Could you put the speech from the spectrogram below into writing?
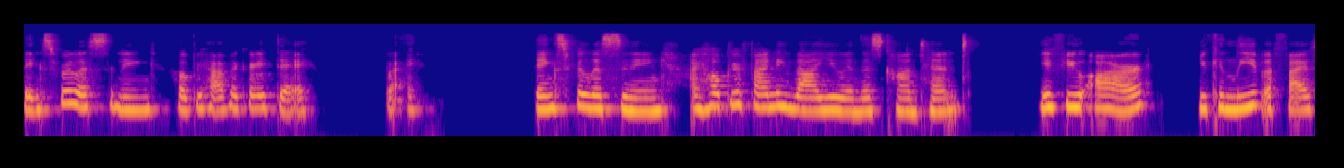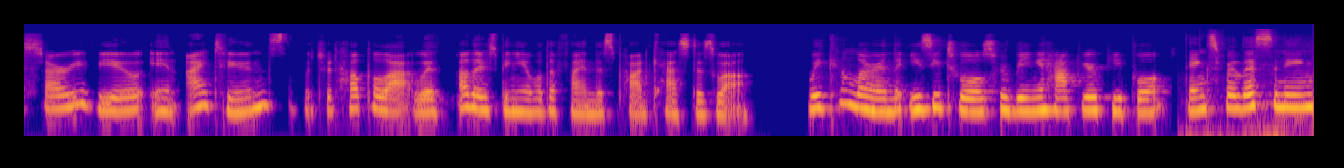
Thanks for listening. Hope you have a great day. Bye. Thanks for listening. I hope you're finding value in this content. If you are, you can leave a five star review in iTunes, which would help a lot with others being able to find this podcast as well. We can learn the easy tools for being a happier people. Thanks for listening.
